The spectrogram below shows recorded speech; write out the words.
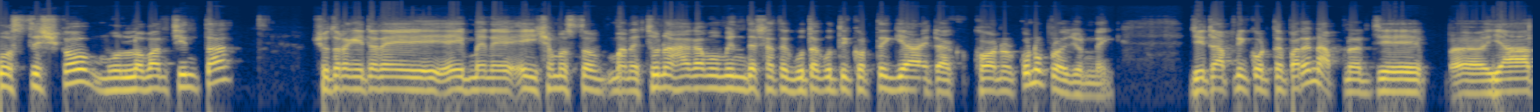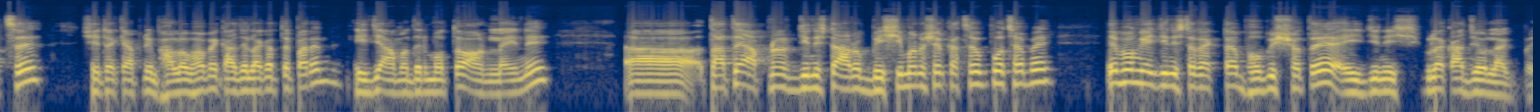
মস্তিষ্ক, মূল্যবান চিন্তা সুতরাং এটার এই- মানে এই সমস্ত মানে চুনাহাগা মুমিনদের সাথে গুতাগুতি করতে গিয়া এটা খাওয়ানোর কোনো প্রয়োজন নেই। যেটা আপনি করতে পারেন, আপনার যে ইয়া আছে, সেটাকে আপনি ভালোভাবে কাজে লাগাতে পারেন। এই যে আমাদের মতো অনলাইনে তাতে আপনার জিনিসটা আরও বেশি মানুষের কাছেও পৌঁছাবে এবং এই জিনিসটার একটা ভবিষ্যতে এই জিনিসগুলা কাজেও লাগবে।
